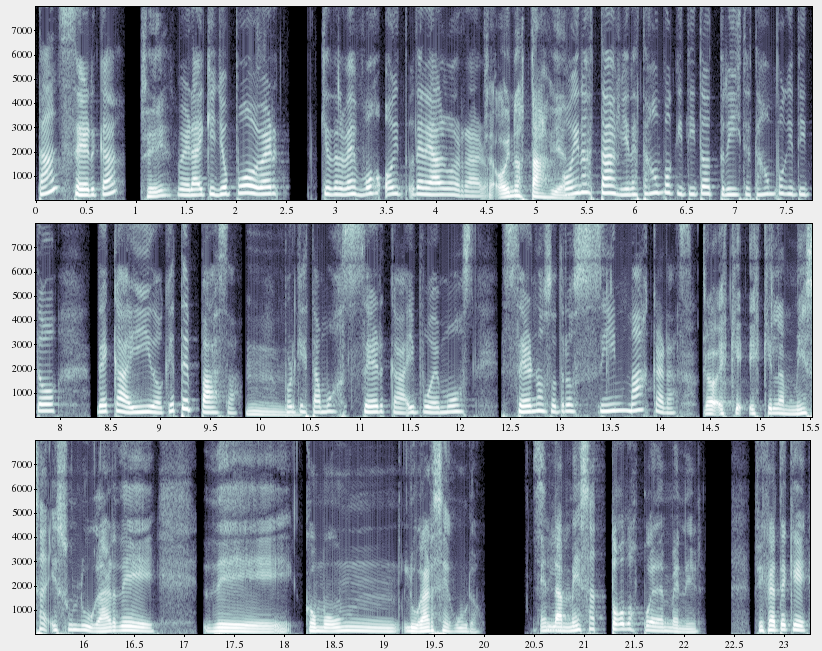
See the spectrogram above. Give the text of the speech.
tan cerca, Sí. ¿verdad? Y que yo puedo ver que tal vez vos hoy tenés algo O raro. sea, hoy no estás bien. Hoy no estás bien, estás un poquitito triste, estás un poquitito decaído. ¿Qué te pasa? Mm. Porque estamos cerca y podemos ser nosotros sin máscaras. Claro, es que, es que la mesa es un lugar de, de, como un lugar seguro. En Sí. la mesa todos pueden venir. Fíjate que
